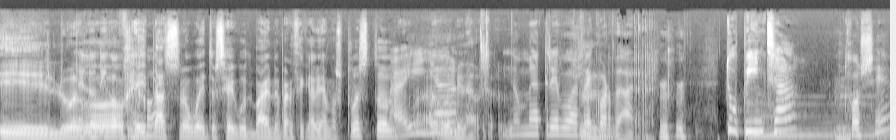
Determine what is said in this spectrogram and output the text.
Y digo luego Hey. That's No Way to Say Goodbye, me parece que habíamos puesto. Ahí Ah, ya mira, no me atrevo a Mm. recordar. ¿Tú pincha, Mm. José?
